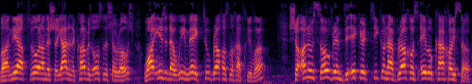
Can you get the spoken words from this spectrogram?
lohaniach tefillin on the shayat, and it covers also the shorosh. Why is it that we make two brachas lechatchila? Sha'anu sovrim de'ikir tikun ha-brachos elu kachoisa.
